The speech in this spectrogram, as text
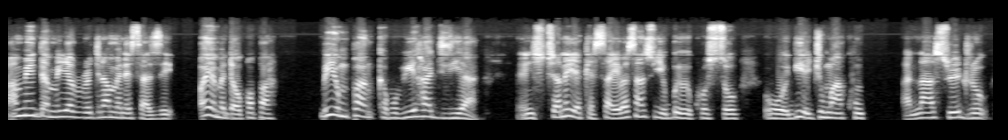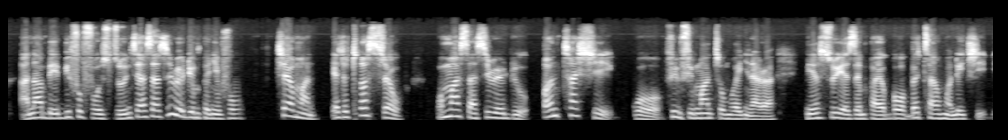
ame dɛ meyɛ regional minister dze ɔyɛ meda wo papa. Meyɛ mpa nka bobi ha di a nhyɛ no yɛ kɛsɛ a yɛbɛsan so yɛbɔ ɛkɔ so wɔ bi adwuma ko anaa suaduro anaa baabi foforɔ so. Nti asase radio mpanyimfo chairman yɛtotɔ serɛw wɔma asase radio ɔntahye wɔ fimfim antom hɔ nyinara na yɛso yɛdze mpaebɔ bɛta hɔn akyi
